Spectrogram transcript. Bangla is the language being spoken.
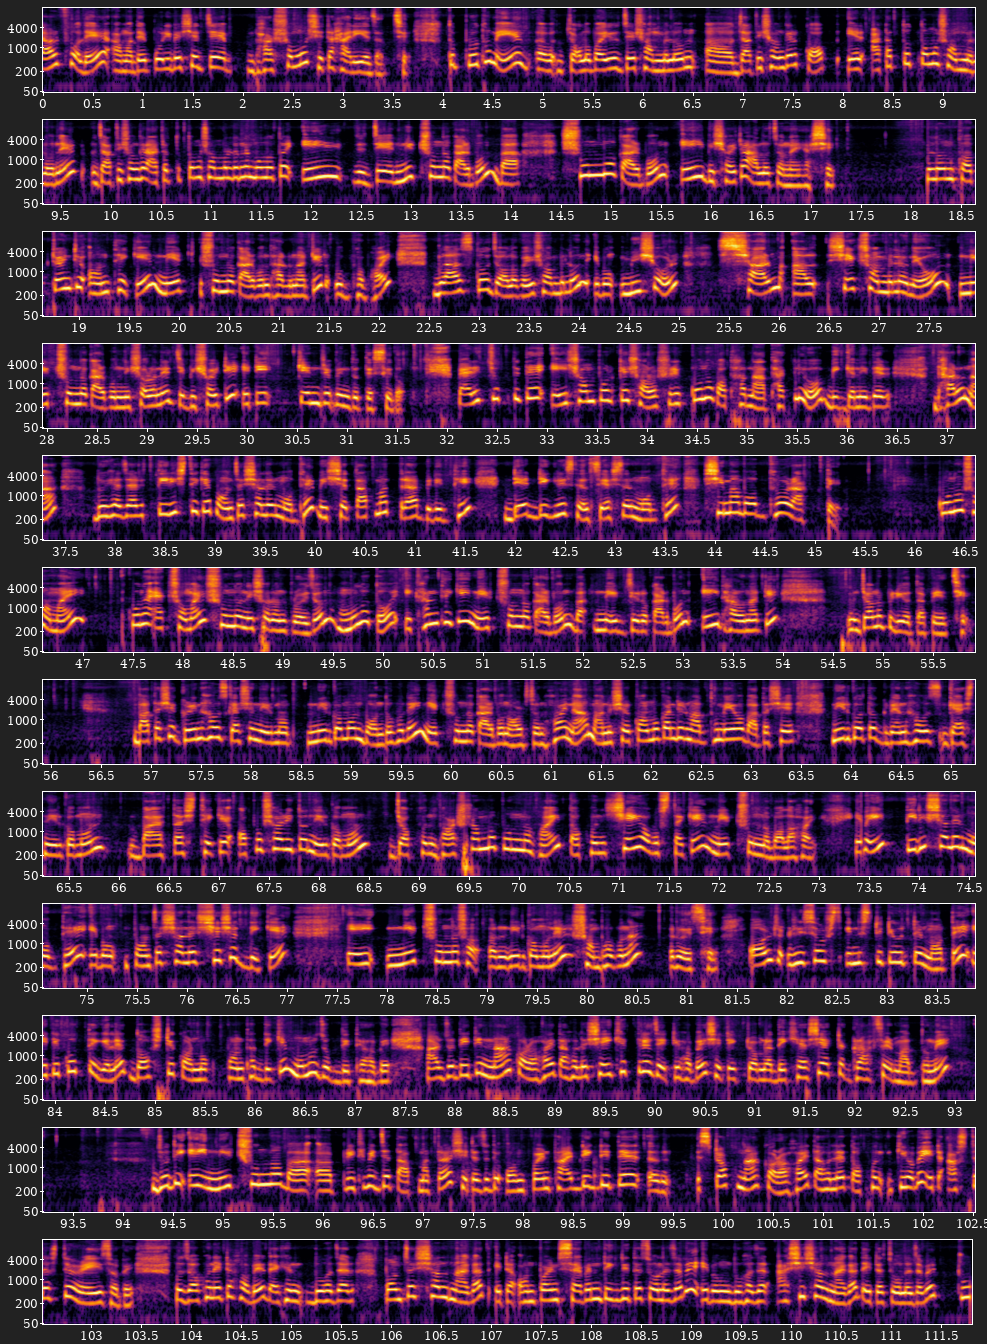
যার ফলে আমাদের পরিবেশের যে ভারসাম্য সেটা হারিয়ে যাচ্ছে। তো প্রথমে জলবায়ু যে সম্মেলন জাতিসংঘের কপ এর আটাত্তরতম সম্মেলনে, জাতিসংঘের আটাত্তরতম সম্মেলনে মূলত এই যে নিট শূন্য কার্বন বা শূন্য কার্বন, এই বিষয়টা আলোচনায় আসে। সম্মেলন কপ টোয়েন্টি অন থেকে নেট শূন্য কার্বন ধারণাটির উদ্ভব হয়। গ্লাসগো জলবায়ু সম্মেলন এবং মিশর শার্ম আল শেখ সম্মেলনেও নেট শূন্য কার্বন নিঃসরণের যে বিষয়টি, এটি কেন্দ্রবিন্দুতে ছিল। প্যারিস চুক্তিতে এই সম্পর্কে সরাসরি কোনো কথা না থাকলেও বিজ্ঞানীদের ধারণা, দুই থেকে পঞ্চাশ সালের মধ্যে বিশ্বের তাপমাত্রা বৃদ্ধি দেড় ডিগ্রি সেলসিয়াসের মধ্যে সীমাবদ্ধ রাখতে কোনো সময় কোনো এক সময় শূন্য নিঃসরণ প্রয়োজন। মূলত এখান থেকেই নেট শূন্য কার্বন বা নেট জিরো কার্বন এই ধারণাটি জনপ্রিয়তা পেয়েছে। বাতাসে গ্রিনহাউস গ্যাসের নির্গমন বন্ধ হলেই নেট শূন্য কার্বন অর্জন হয় না। মানুষের কর্মকাণ্ডের মাধ্যমেও বাতাসে নির্গত গ্রিনহাউস গ্যাস নির্গমন, বাতাস থেকে অপসারিত নির্গমন যখন ভারসাম্যপূর্ণ হয়, তখন সেই অবস্থাকে নেট শূন্য বলা হয়। এবারে তিরিশ সালের মধ্যে এবং পঞ্চাশ সালের শেষের দিকে এই নেট শূন্য নির্গমনের সম্ভাবনা রয়েছে। অল্ড রিসোর্স ইনস্টিটিউটের মতে, এটি করতে গেলে দশটি কর্মপন্থার দিকে মনোযোগ দিতে হবে। আর যদি এটি না করা হয়, তাহলে সেই ক্ষেত্রে যেটি হবে, সেটি একটু আমরা দেখে আসি একটা গ্রাফের মাধ্যমে। যদি এই নিট শূন্য বা পৃথিবীর যে তাপমাত্রা, সেটা যদি ওয়ান পয়েন্ট ফাইভ ডিগ্রিতে স্টক না করা হয়, তাহলে তখন কি হবে? এটা আস্তে আস্তে রেজ হবে। তো যখন এটা হবে, দেখেন দু হাজার পঞ্চাশ সাল নাগাদ এটা ওয়ান পয়েন্ট সেভেন ডিগ্রিতে চলে যাবে এবং দু হাজার আশি সাল নাগাদ এটা চলে যাবে টু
